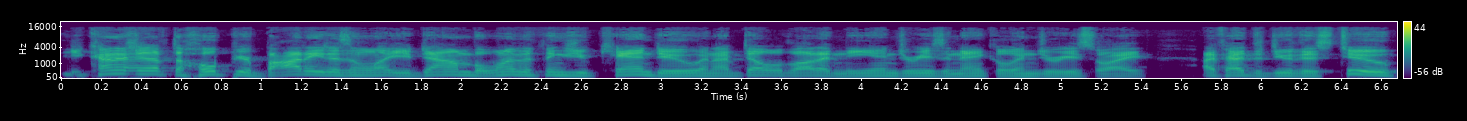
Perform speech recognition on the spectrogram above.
You kind of have to hope your body doesn't let you down. But one of the things you can do, and I've dealt with a lot of knee injuries and ankle injuries, so I I've had to do this too,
